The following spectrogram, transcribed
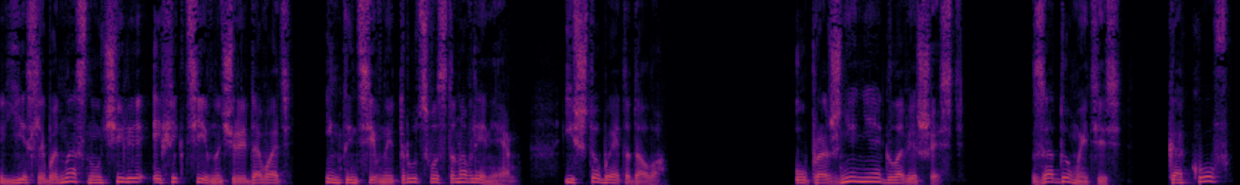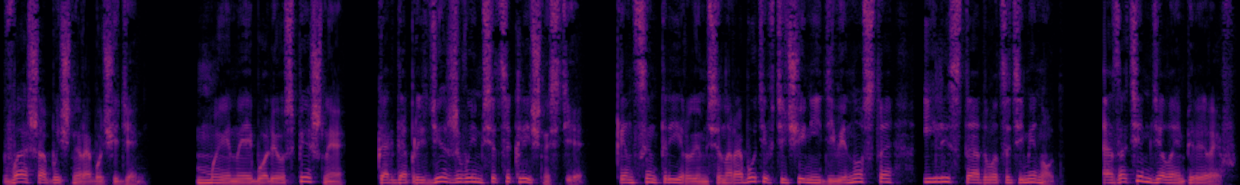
если бы нас научили эффективно чередовать интенсивный труд с восстановлением, и что бы это дало? Упражнение главе 6. Задумайтесь, каков ваш обычный рабочий день? Мы наиболее успешны, когда придерживаемся цикличности, концентрируемся на работе в течение 90 или 120 минут, а затем делаем перерыв.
